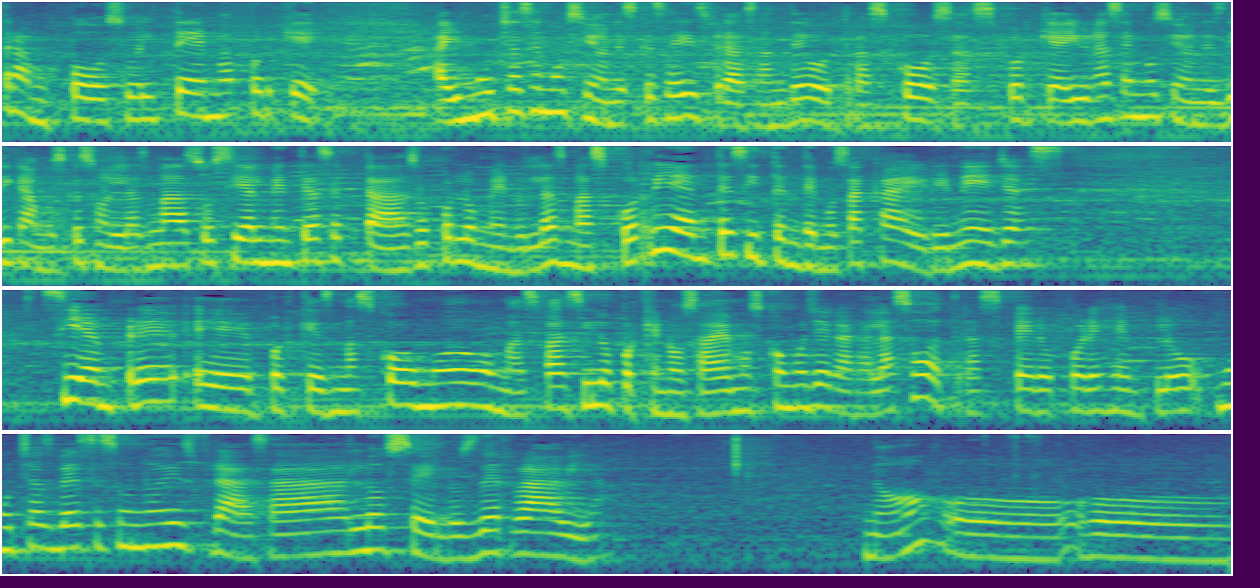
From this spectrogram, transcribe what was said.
tramposo el tema porque hay muchas emociones que se disfrazan de otras cosas, porque hay unas emociones, digamos, que son las más socialmente aceptadas o por lo menos las más corrientes y tendemos a caer en ellas siempre eh, porque es más cómodo o más fácil o porque no sabemos cómo llegar a las otras. Pero, por ejemplo, muchas veces uno disfraza los celos de rabia, ¿no? O,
